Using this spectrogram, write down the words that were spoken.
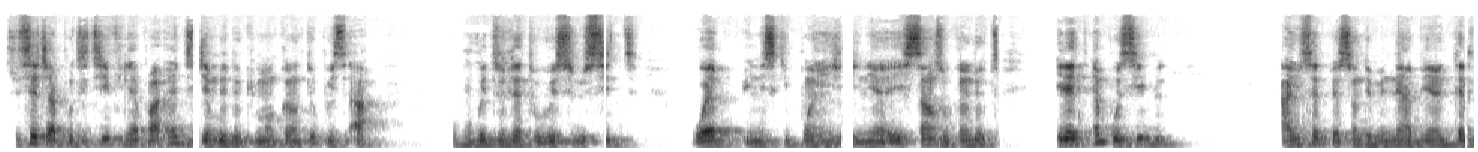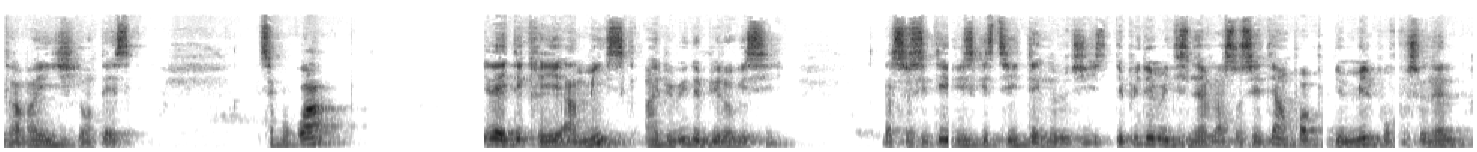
Sur cette diapositive, il n'y a pas un dixième de documents que l'entreprise a. Vous pouvez tous les trouver sur le site web uniski.ingénieur et sans aucun doute, il est impossible à une seule personne de mener à bien un tel travail gigantesque. C'est pourquoi il a été créé à Minsk, en République de Biélorussie, la société Steel Technologies. Depuis 2019, la société emploie plus de 1000 professionnels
